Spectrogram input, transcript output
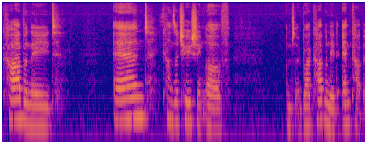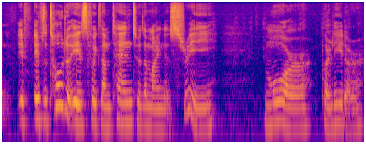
carbonate and concentration of I'm sorry, bicarbonate and carbonate. If, if the total is, for example, 10 to the minus 3 mole per liter,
